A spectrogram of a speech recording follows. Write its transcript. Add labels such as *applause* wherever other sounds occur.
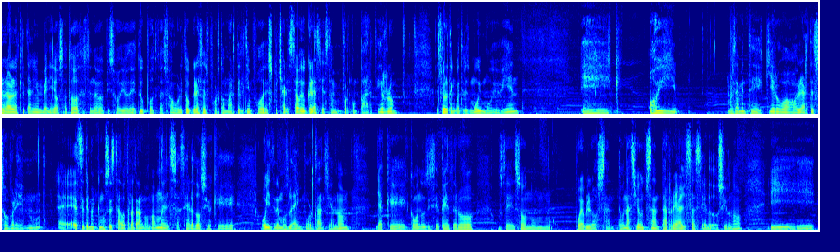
Hola, hola, ¿qué tal? Bienvenidos a todos a este nuevo episodio de tu podcast favorito. Gracias por tomarte el tiempo de escuchar este audio. Gracias también por compartirlo. Espero te encuentres muy, muy bien. Eh, hoy, precisamente, quiero hablarte sobre mm, eh, este tema que hemos estado tratando, ¿no? El sacerdocio que hoy entendemos la importancia, ¿no? Ya que, como nos dice Pedro, ustedes son un pueblo santo, nación santa, real sacerdocio, ¿no? Y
